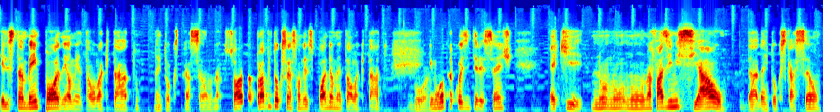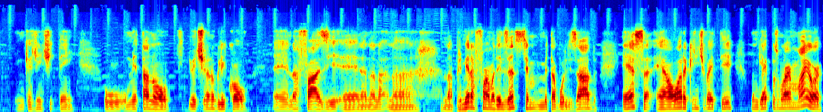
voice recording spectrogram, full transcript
eles também podem aumentar o lactato na intoxicação. Na, só a própria intoxicação deles pode aumentar o lactato. Boa. E uma outra coisa interessante é que no, no, no, na fase inicial da, da intoxicação, em que a gente tem o, o metanol e o etileno glicol é, na fase, é, na, na, na, na, primeira forma deles antes de ser metabolizado, essa é a hora que a gente vai ter um gap osmolar maior.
